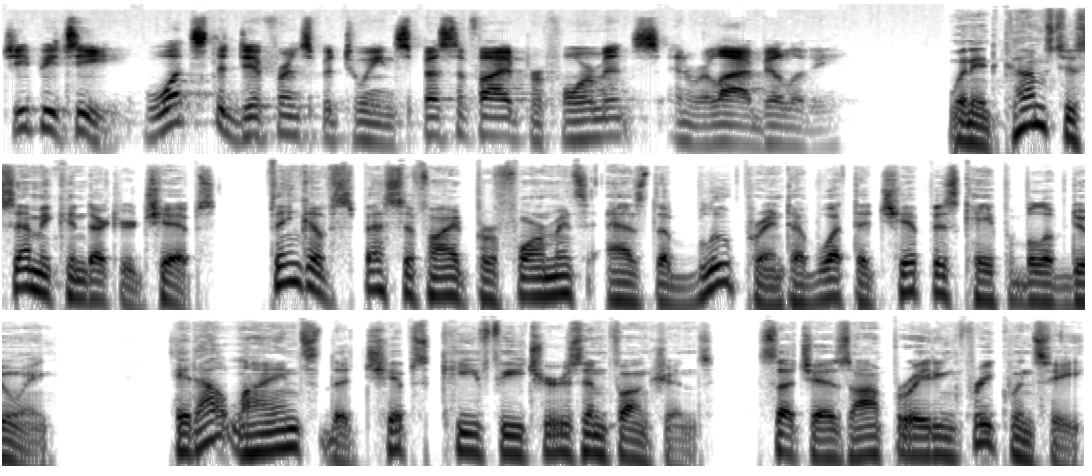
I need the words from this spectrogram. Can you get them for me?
GPT, what's the difference between specified performance and reliability? When it comes to semiconductor chips, think of specified performance as the blueprint of what the chip is capable of doing. It outlines the chip's key features and functions, such as operating frequency,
